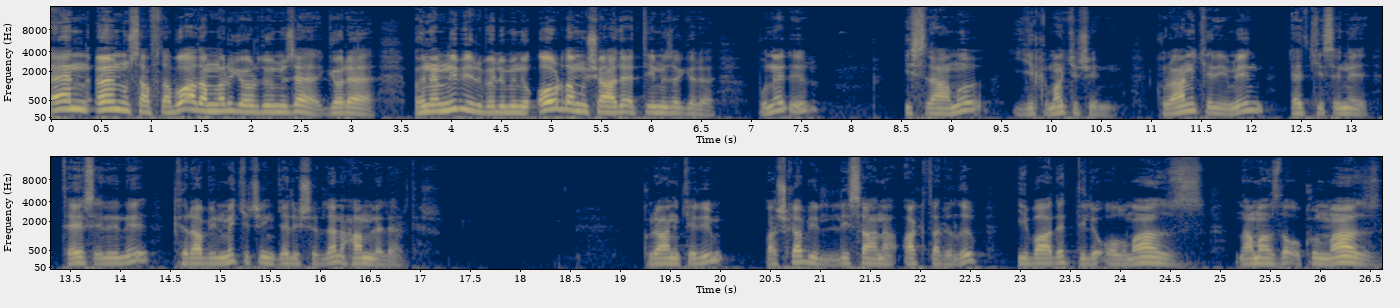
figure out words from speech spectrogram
en ön safta bu adamları gördüğümüze göre, önemli bir bölümünü orada müşahede ettiğimize göre, bu nedir? İslam'ı yıkmak için, Kur'an-ı Kerim'in etkisini, tesirini kırabilmek için geliştirilen hamlelerdir. Kur'an-ı Kerim başka bir lisana aktarılıp ibadet dili olmaz, namazda okunmaz.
